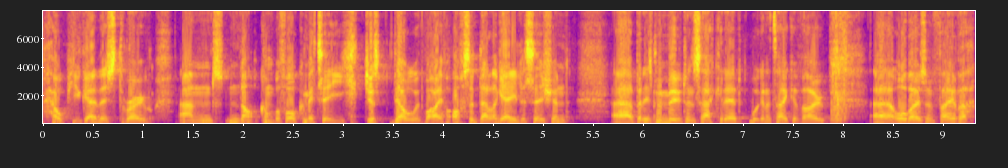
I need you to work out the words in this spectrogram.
help you get this through and not come before committee, just dealt with by officer delegated decision. Uh, but it's been moved and seconded. We're going to take a vote. Uh, all those in favour?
